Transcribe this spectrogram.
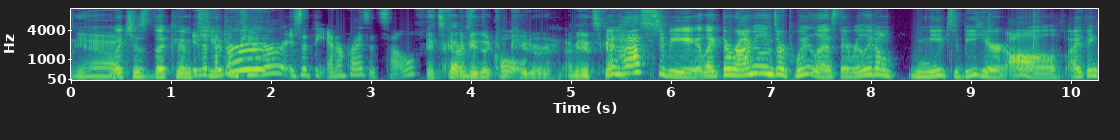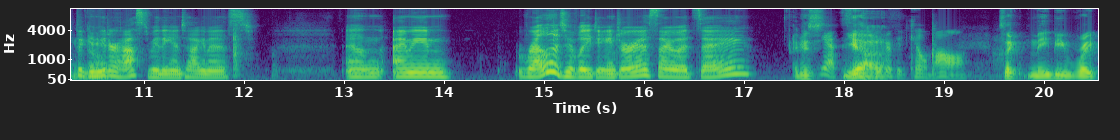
yeah Which is the computer. Is it the computer? Is it the Enterprise itself? it's got to be it the cold? computer i mean it's It has to be. Like the Romulans are pointless. They really don't need to be here at all. I think the No. computer has to be the antagonist. And I mean relatively dangerous, I would say. I mean, it's, Yeah, 'cause the yeah, computer could kill them all. it's like maybe right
